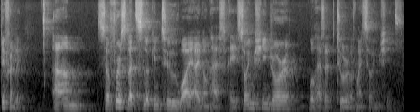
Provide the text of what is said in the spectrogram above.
differently. Um, so first let's look into why I don't have a sewing machine drawer. We'll have a tour of my sewing machines.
